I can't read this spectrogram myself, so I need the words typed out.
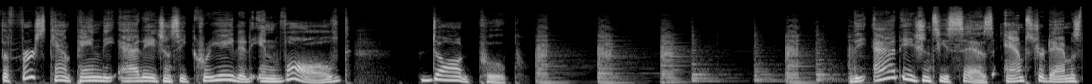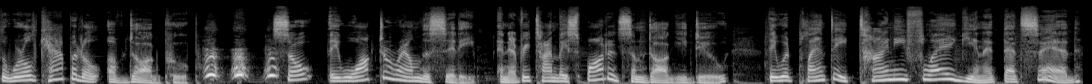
The first campaign the ad agency created involved dog poop. The ad agency says Amsterdam is the world capital of dog poop. So they walked around the city, and every time they spotted some doggy doo, they would plant a tiny flag in it that said,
